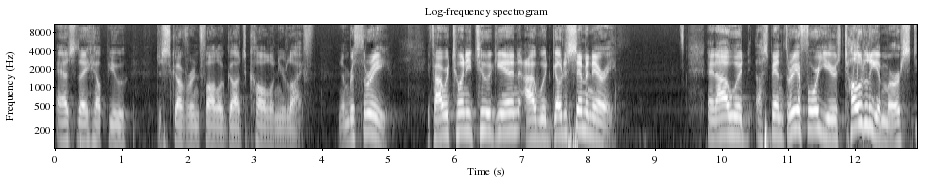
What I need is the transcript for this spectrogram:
as they help you discover and follow God's call on your life. Number three, if I were 22 again, I would go to seminary. And I would uh, spend three or four years totally immersed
